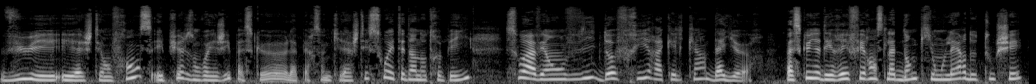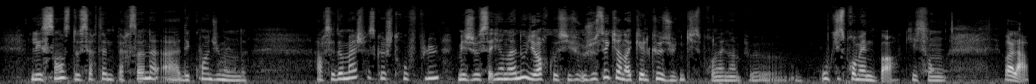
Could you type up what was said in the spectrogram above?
vues et, achetées en France, et puis elles ont voyagé parce que la personne qui l'a acheté soit était d'un autre pays, soit avait envie d'offrir à quelqu'un d'ailleurs. Parce qu'il y a des références là-dedans qui ont l'air de toucher l'essence de certaines personnes à des coins du monde. Alors c'est dommage parce que je trouve plus, mais je sais, il y en a à New York aussi. Je sais qu'il y en a quelques-unes qui se promènent un peu, ou qui se promènent pas, qui sont, voilà,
